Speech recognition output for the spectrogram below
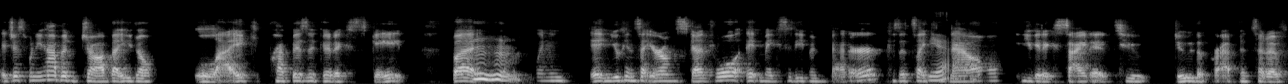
it just when you have a job that you don't like, prep is a good escape. But mm-hmm. when and you can set your own schedule, it makes it even better because it's like yeah. now you get excited to do the prep instead of,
